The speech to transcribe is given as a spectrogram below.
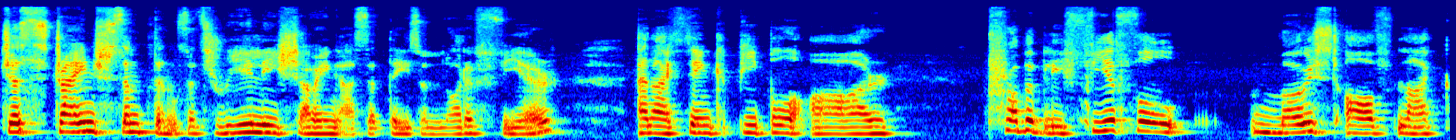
just strange symptoms that's really showing us that there's a lot of fear. And I think people are probably fearful most of like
